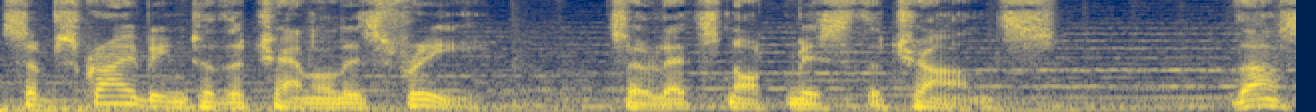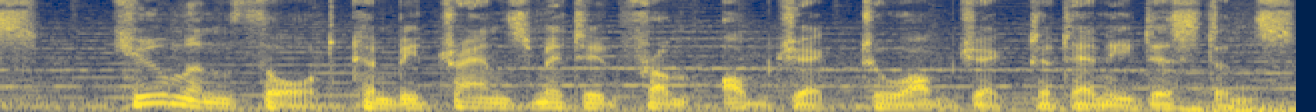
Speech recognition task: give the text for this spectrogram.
Subscribing to the channel is free, so let's not miss the chance. Thus, human thought can be transmitted from object to object at any distance,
